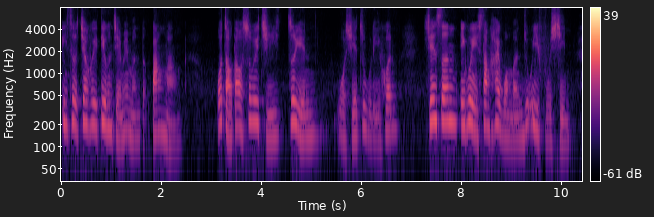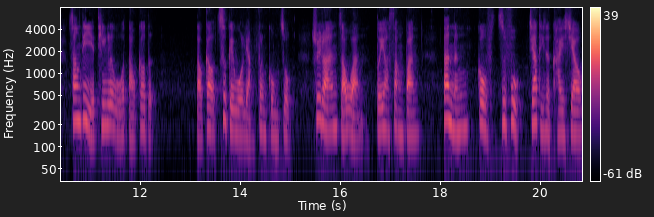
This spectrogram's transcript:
因着教会弟兄姐妹们的帮忙，我找到社会局支援我协助离婚。先生因为伤害我们入狱服刑，上帝也听了我祷告的祷告，赐给我两份工作。虽然早晚都要上班，但能够支付家庭的开销，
